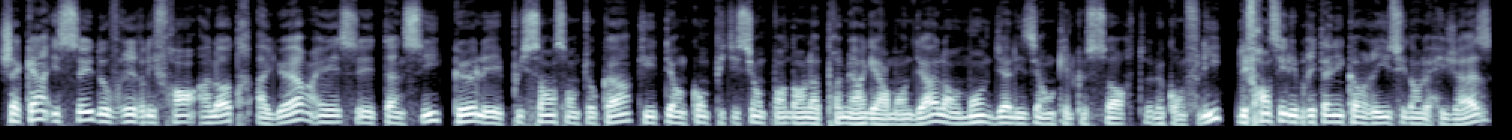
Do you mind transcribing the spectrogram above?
chacun essaie d'ouvrir les francs à l'autre ailleurs et c'est ainsi que les puissances en tout cas qui étaient en compétition pendant la Première Guerre mondiale ont mondialisé en quelque sorte le conflit. Les Français et les Britanniques ont réussi dans le Hijaz.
